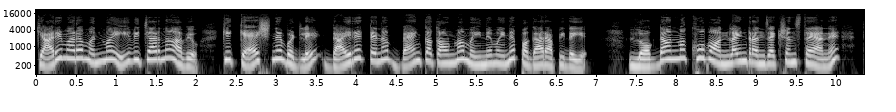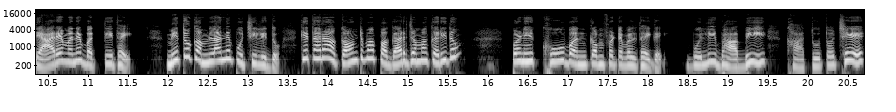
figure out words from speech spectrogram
ક્યારે મારા મનમાં એ વિચાર ન આવ્યો કે કેશને બદલે ડાયરેક્ટ એના બેંક એકાઉન્ટમાં મહિને મહિને પગાર આપી દઈએ. લોકડાઉનમાં ખૂબ ઓનલાઈન ટ્રાન્ઝેક્શન્સ થયા ને ત્યારે મને બત્તી થઈ. મેં તો કમલાને પૂછી લીધું કે તારા અકાઉન્ટમાં પગાર જમા કરી દઉં? પણ એ ખૂબ અનકમ્ફર્ટેબલ થઈ ગઈ. બોલી, ભાભી, ખાતું તો છે,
